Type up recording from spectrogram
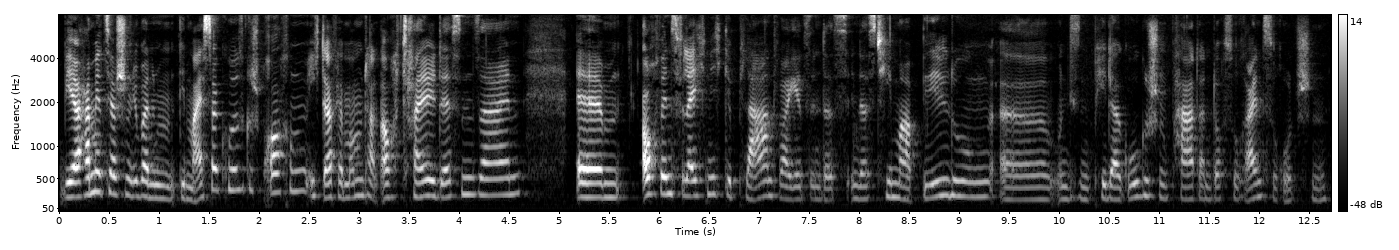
wir haben jetzt ja schon über den, den Meisterkurs gesprochen. Ich darf ja momentan auch Teil dessen sein. Ähm, auch wenn es vielleicht nicht geplant war, jetzt in das, in das Thema Bildung äh, und diesen pädagogischen Part dann doch so reinzurutschen.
